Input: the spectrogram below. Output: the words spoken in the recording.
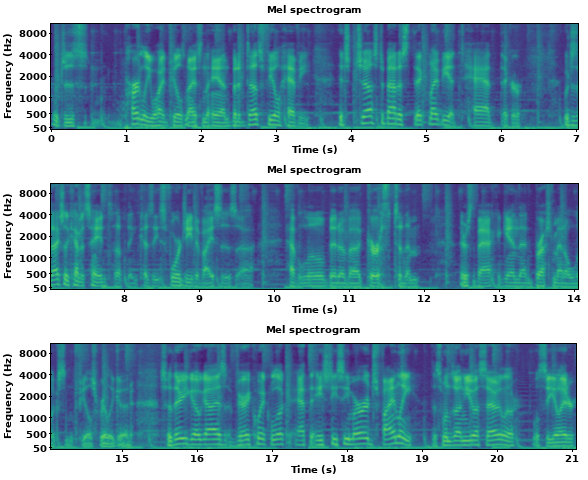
which is partly why it feels nice in the hand, but it does feel heavy. It's just about as thick, might be a tad thicker, which is actually kind of saying something because these 4G devices uh, have a little bit of a girth to them. There's the back again. That brushed metal looks and feels really good. So there you go, guys. A very quick look at the HTC Merge. Finally, this one's on US Cellular. We'll see you later.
